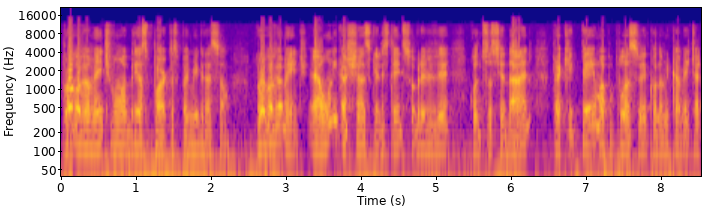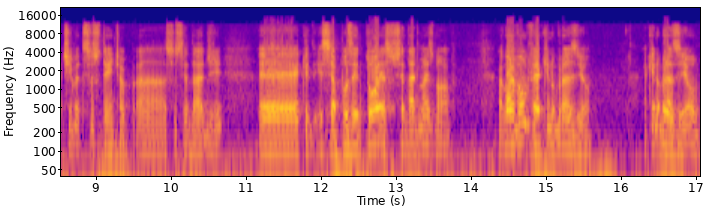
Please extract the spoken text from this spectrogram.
Provavelmente vão abrir as portas para a imigração. Provavelmente. É a única chance que eles têm de sobreviver quanto sociedade para que tenha uma população economicamente ativa que sustente a, a sociedade é, que se aposentou e a sociedade mais nova. Agora vamos ver aqui no Brasil. Aqui no Brasil,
